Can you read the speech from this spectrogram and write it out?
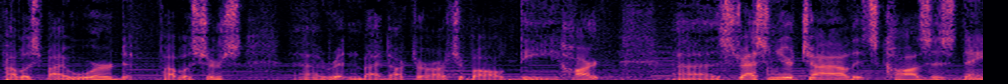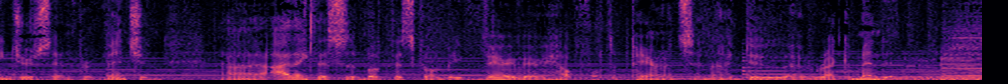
published by Word Publishers, uh, written by Dr. Archibald D. Hart. Uh, stress in Your Child, Its Causes, Dangers, and Prevention. Uh, I think this is a book that's going to be very, very helpful to parents, and I do uh, recommend it.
